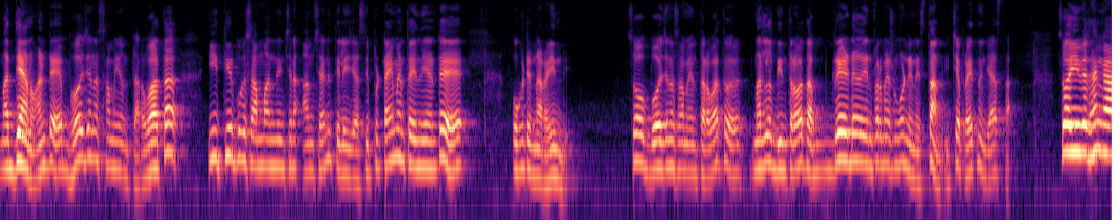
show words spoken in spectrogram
మధ్యాహ్నం అంటే భోజన సమయం తర్వాత ఈ తీర్పుకు సంబంధించిన అంశాన్ని తెలియజేస్తుంది. ఇప్పుడు టైం ఎంత అయింది అంటే ఒకటిన్నర అయింది. సో భోజన సమయం తర్వాత మరలా దీని తర్వాత అప్గ్రేడ్ ఇన్ఫర్మేషన్ కూడా నేను ఇస్తాను ఇచ్చే ప్రయత్నం చేస్తా. సో ఈ విధంగా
